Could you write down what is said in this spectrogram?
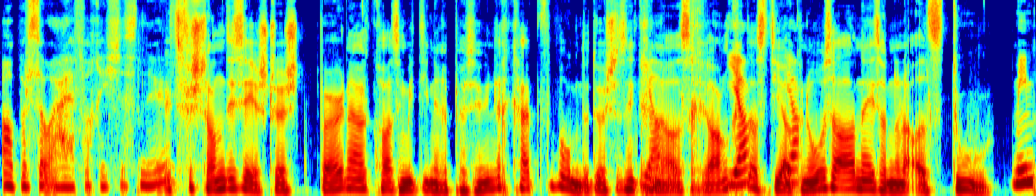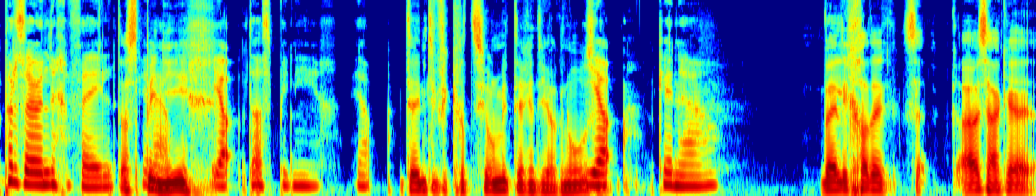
Aber so einfach ist es nicht. Jetzt verstand ich es erst. Du hast Burnout quasi mit deiner Persönlichkeit verbunden. Du hast es nicht Ja. als krank Ja, als Diagnose annehmen, sondern als du. Mein persönlicher Fehl. Das genau. bin ich. Ja, das bin ich. Ja, Identifikation mit dieser Diagnose. ja genau. Weil ich kann auch sagen,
